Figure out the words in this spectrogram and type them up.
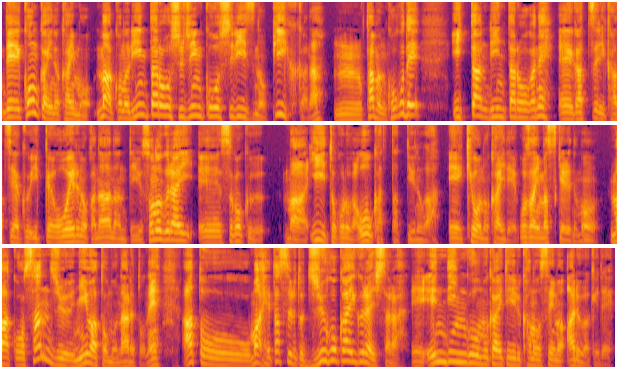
で、今回の回も、まあこの林太郎主人公シリーズのピークかなうん、多分ここで一旦林太郎がね、えー、がっつり活躍一回終えるのかななんていう、そのぐらい、えー、すごくまあ、いいところが多かったっていうのが、えー、今日の回でございますけれども、まあ、こう32話ともなるとね、あと、まあ、下手すると15回ぐらいしたら、えー、エンディングを迎えている可能性もあるわけで、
